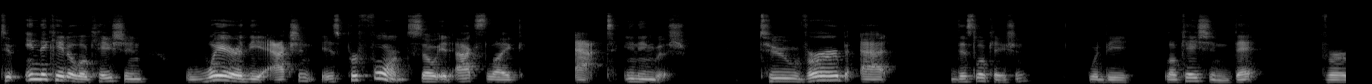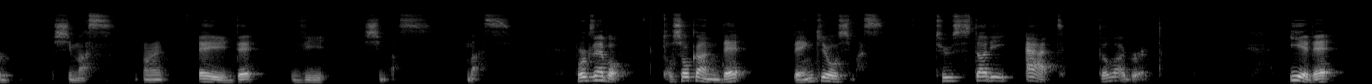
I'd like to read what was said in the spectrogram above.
to indicate a location where the action is performed. So it acts like at in English. To verb at this location would be location de verb します. Alright? A で V します. Mas. For example, 図書館で勉強します. To study at the library. 家で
